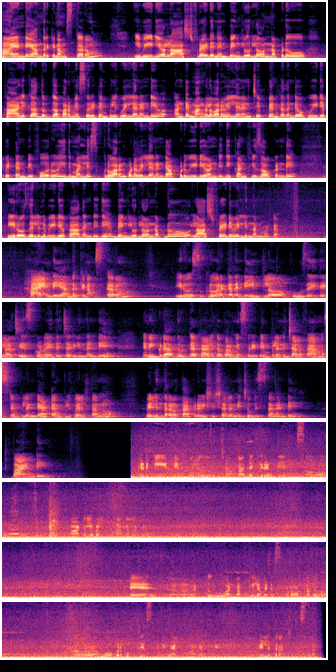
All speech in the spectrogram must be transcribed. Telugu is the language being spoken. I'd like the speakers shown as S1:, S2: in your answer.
S1: హాయ్ అండి అందరికీ నమస్కారం. ఈ వీడియో లాస్ట్ ఫ్రైడే నేను బెంగళూరులో ఉన్నప్పుడు కాళికా దుర్గా పరమేశ్వరి టెంపుల్కి వెళ్ళానండి. అంటే మంగళవారం వెళ్ళానని చెప్పాను కదండి ఒక వీడియో పెట్టాను బిఫోర్. ఇది మళ్ళీ శుక్రవారం కూడా వెళ్ళానండి అప్పుడు వీడియో అండి ఇది కన్ఫ్యూజ్ అవ్వకండి. ఈరోజు వెళ్ళిన వీడియో కాదండి ఇది. బెంగళూరులో ఉన్నప్పుడు లాస్ట్ ఫ్రైడే వెళ్ళిందనమాట. హాయ్ అండి అందరికీ నమస్కారం. ఈరోజు శుక్రవారం కదండి ఇంట్లో పూజ అయితే ఇలా చేసుకోవడం అయితే జరిగిందండి. నేను ఇక్కడ దుర్గా కాళికా పరమేశ్వరి టెంపుల్ అని చాలా ఫేమస్ టెంపుల్ అండి. ఆ టెంపుల్కి వెళ్తాను. వెళ్ళిన తర్వాత అక్కడ విశేషాలన్నీ చూపిస్తానండి. బాయ్ అండి. ఇక్కడికి టెంపుల్ చాలా దగ్గరండి. సో ఆటోలో వెళ్తాను అలాగా అంటే టూ అండ్ హాఫ్ కిలోమీటర్స్ కూడా ఉండదు సో ఊబర్ బుక్ చేసుకుని వెళ్తున్నానండి వెళ్ళిన తర్వాత చూపిస్తాను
